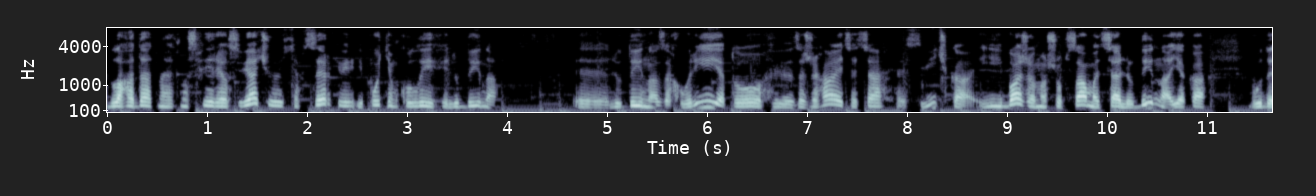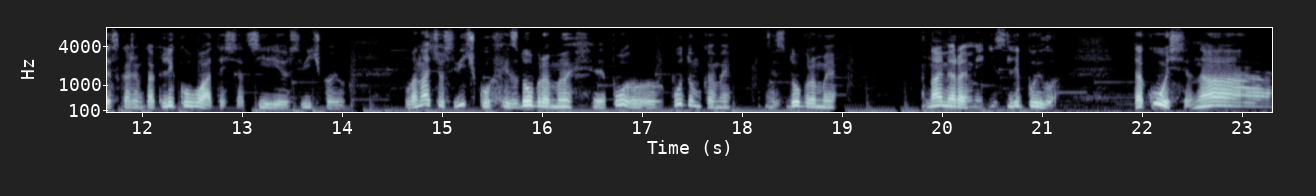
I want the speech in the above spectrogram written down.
благодатній атмосфері освячуються в церкві, і потім, коли людина, е, людина захворіє, то е, зажигається ця свічка. І бажано, щоб саме ця людина, яка буде, скажімо так, лікуватися цією свічкою, вона цю свічку з добрими е, подумками, з добрими намірами і зліпила. Так ось на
